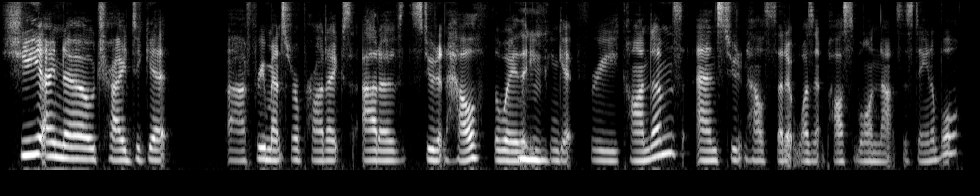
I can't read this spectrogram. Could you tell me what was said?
she, I know, tried to get uh, free menstrual products out of student health the way that you Mhm. can get free condoms, and student health said it wasn't possible and not sustainable.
